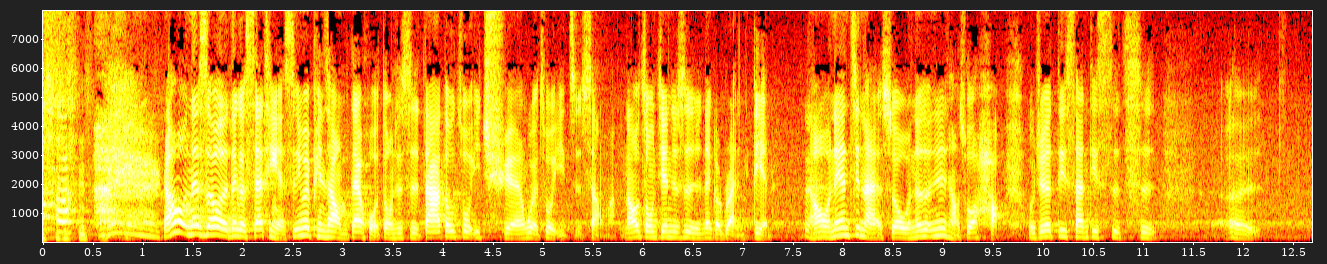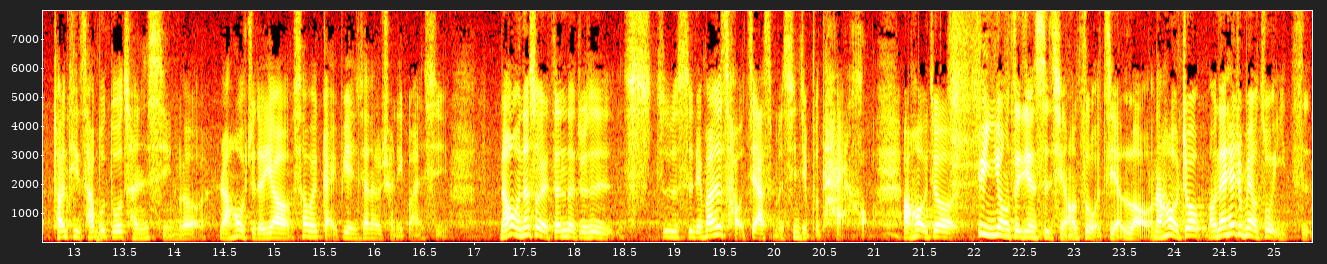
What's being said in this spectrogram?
然后那时候的那个 setting 也是因为平常我们带活动就是大家都坐一圈，我也坐椅子上嘛，然后中间就是那个软垫。然后我那天进来的时候，我那时候那天想说好，我觉得第三、第四次，呃，团体差不多成型了，然后我觉得要稍微改变一下那个权力关系。然后我那时候也真的就是就是失恋，反正就吵架什么，心情不太好。然后我就运用这件事情，然后自我揭露。然后我就我那天就没有坐椅子，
